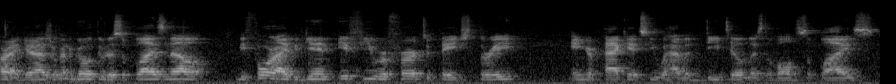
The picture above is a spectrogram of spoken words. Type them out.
Alright guys, we're going to go through the supplies now. Before I begin, if you refer to page 3, in your packets, you will have a detailed list of all the supplies.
